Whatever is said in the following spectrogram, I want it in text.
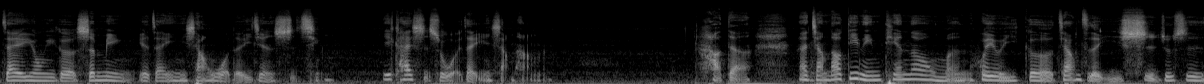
在用一个生命也在影响我的一件事情。一开始是我在影响他们。好的，那讲到第零天呢，我们会有一个这样子的仪式，就是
